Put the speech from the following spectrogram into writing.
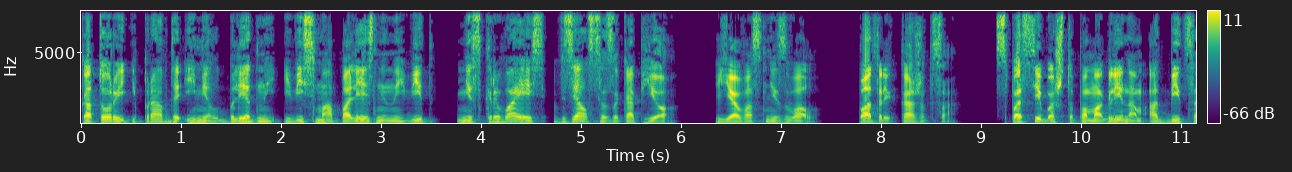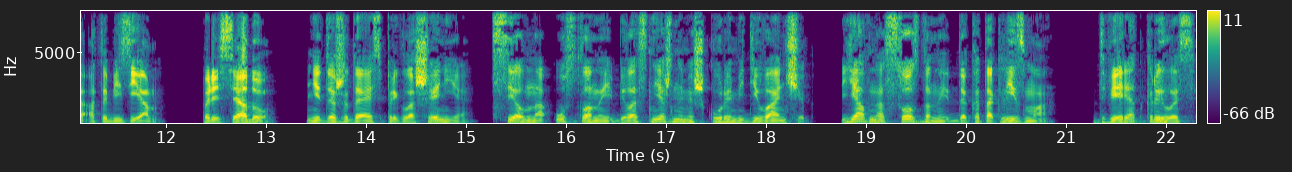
который и правда имел бледный и весьма болезненный вид, не скрываясь, взялся за копье. «Я вас не звал. Патрик, кажется. Спасибо, что помогли нам отбиться от обезьян. Присяду?» Не дожидаясь приглашения, сел на устланный белоснежными шкурами диванчик, явно созданный до катаклизма. Дверь открылась.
